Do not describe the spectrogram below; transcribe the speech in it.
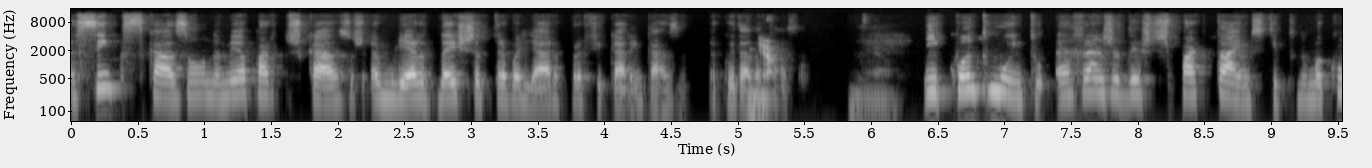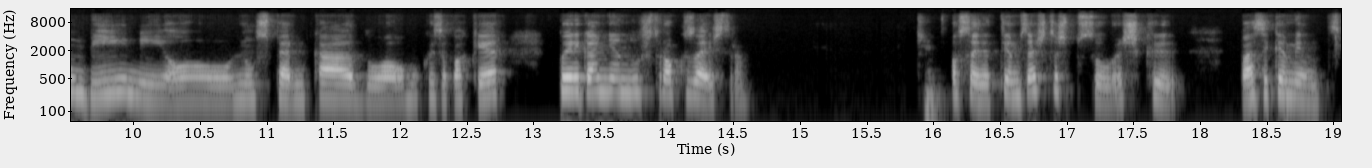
assim que se casam, na maior parte dos casos, a mulher deixa de trabalhar para ficar em casa, a cuidar yeah. da casa. Yeah. E quanto muito arranja destes part-times, tipo numa combine ou num supermercado ou uma coisa qualquer, para ir ganhando uns trocos extra. Sim. Ou seja, temos estas pessoas que basicamente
